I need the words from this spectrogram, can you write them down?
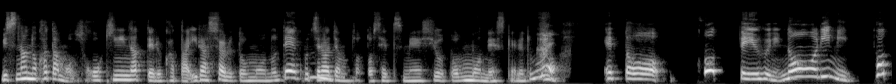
リスナーの方もそこ気になってる方いらっしゃると思うので、こちらでもちょっと説明しようと思うんですけれども、はい。えっと、とっていうふうに、ノーリミットっ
